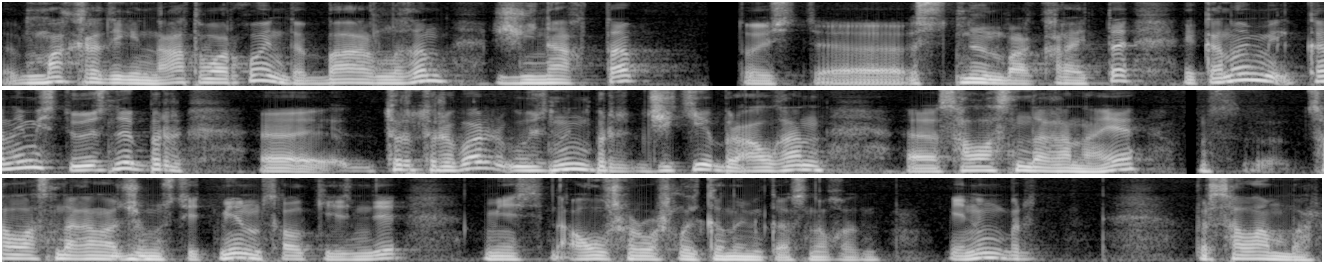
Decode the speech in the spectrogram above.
макро деген аты бар ғой енді барлығын жинақтап то есть ә, үстінен бар қарайды да. Экономи, экономист өзіне бір ә, түр түрі бар өзінің бір жеке бір алған ә, саласында ғана иә. Саласында ғана жұмыс істейді. Мен мысалы кезінде мен ауыл шаруашылық экономикасын оқыдым. Менің бір бір салам бар.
